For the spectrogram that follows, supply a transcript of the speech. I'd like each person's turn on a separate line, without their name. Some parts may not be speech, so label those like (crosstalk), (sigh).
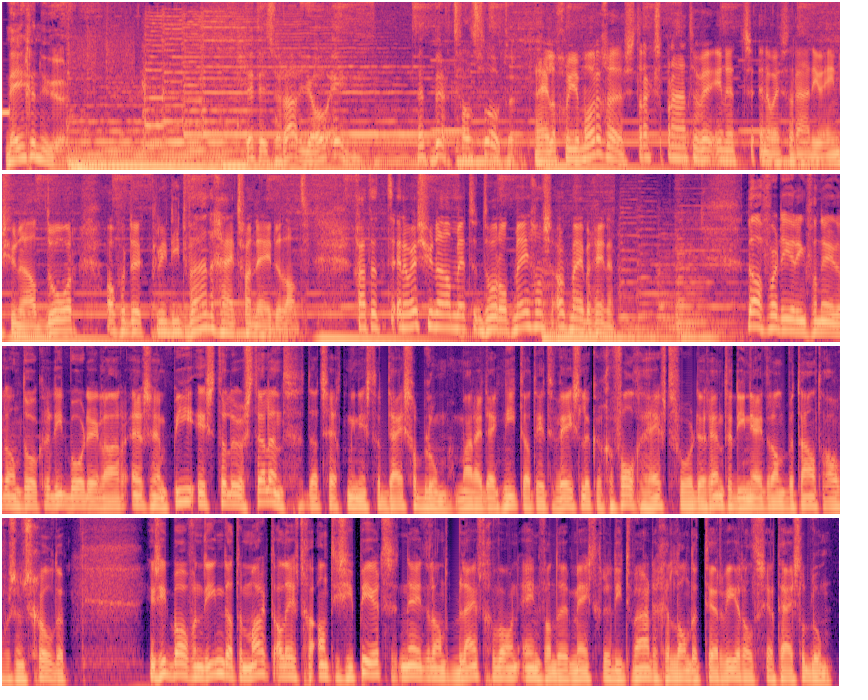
9 uur. Dit is Radio 1. Met Bert van Sloten.
Een hele goede morgen. Straks praten we in het NOS Radio 1-journaal door... over de kredietwaardigheid van Nederland. Gaat het NOS-journaal met Dorot Megas ook mee beginnen?
De afwaardering van Nederland door kredietbeoordelaar S&P is teleurstellend. Dat zegt minister Dijsselbloem. Maar hij denkt niet dat dit wezenlijke gevolgen heeft... voor de rente die Nederland betaalt over zijn schulden. Je ziet bovendien dat de markt al heeft geanticipeerd. Nederland blijft gewoon een van de meest kredietwaardige landen ter wereld, zegt Dijsselbloem.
